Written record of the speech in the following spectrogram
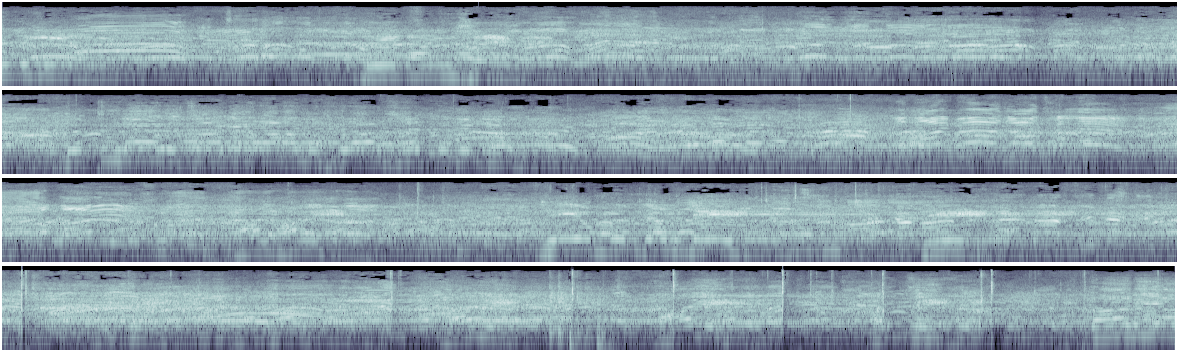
ज़िंदगी दे लाइन साहब जी अब्दुल जम जी जी तालियाँ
